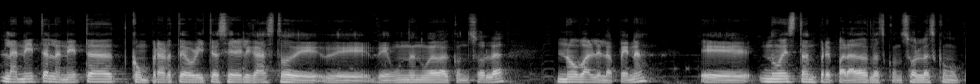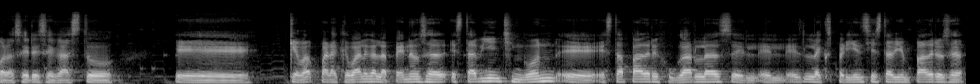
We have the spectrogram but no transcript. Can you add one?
la neta, la neta, comprarte ahorita hacer el gasto de, de, una nueva consola no vale la pena. Eh, no están preparadas las consolas como para hacer ese gasto eh, que va, para que valga la pena. O sea, está bien chingón, eh, está padre jugarlas, la experiencia está bien padre. O sea,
